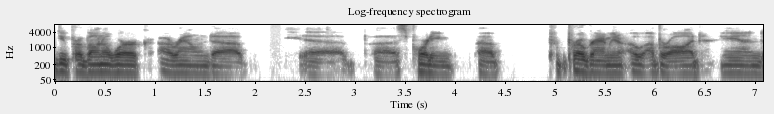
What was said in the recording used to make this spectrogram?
do pro bono work around supporting programming abroad and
